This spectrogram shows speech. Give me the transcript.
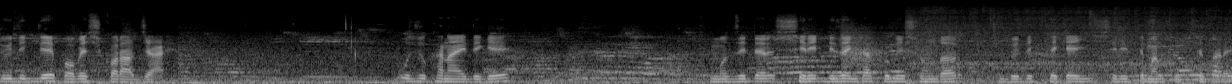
দুই দিক দিয়ে প্রবেশ করা যায়। উজুখানা এদিকে। মসজিদের সিঁড়ির ডিজাইনটা খুবই সুন্দর। দুই দিক থেকেই সিঁড়িতে মানুষ উঠতে পারে।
